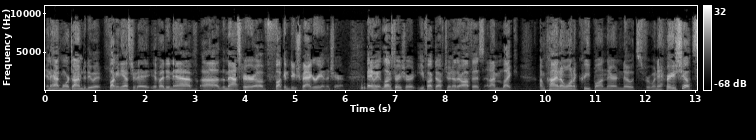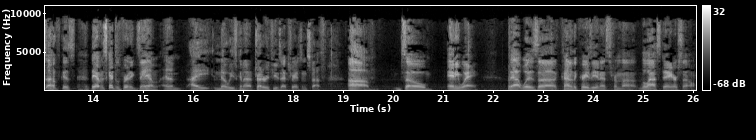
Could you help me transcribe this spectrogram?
and had more time to do it fucking yesterday if I didn't have uh, the master of fucking douchebaggery in the chair. Anyway, long story short, he fucked off to another office, and I'm like, I'm kind of want to creep on their notes for whenever he shows up because they have him scheduled for an exam, and I know he's gonna try to refuse X-rays and stuff. Um, so anyway, that was uh, kind of the craziness from the the last day or so.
